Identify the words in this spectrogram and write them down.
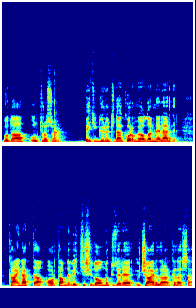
Bu da ultrasonik. Peki gürültüden korunma yolları nelerdir? Kaynakta, ortamda ve kişide olmak üzere üçe ayrılır arkadaşlar.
